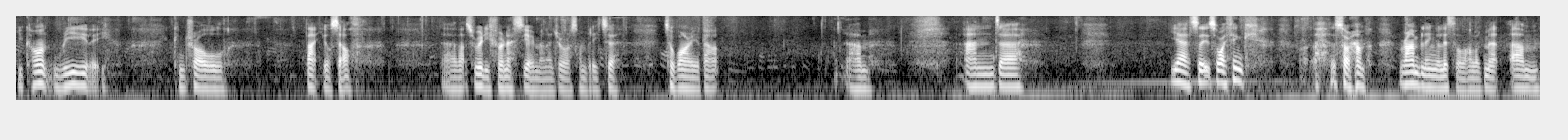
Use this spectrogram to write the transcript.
You can't really control that yourself. Uh, that's really for an SEO manager or somebody to to worry about. Um, and uh, yeah, so so I think. Uh, sorry, I'm rambling a little. I'll admit. Um,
